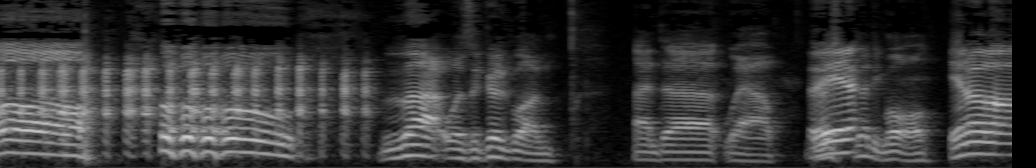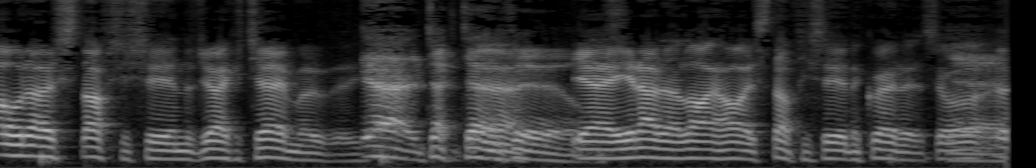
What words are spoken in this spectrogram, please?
Oh, that was a good one. And, uh, well, there's Yeah. plenty more. You know, like all those stuffs you see in the Jackie Chan movies. Yeah, Jackie Chan Yeah, film. yeah, you know the light-hearted stuff you see in the credits. Or Yeah. uh,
